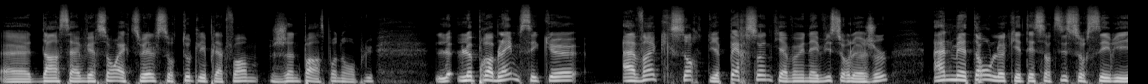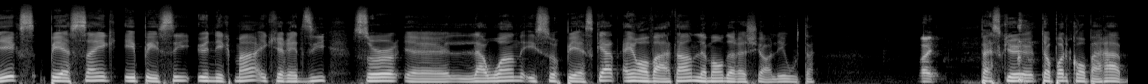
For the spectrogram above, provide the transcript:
dans sa version actuelle sur toutes les plateformes? Je ne pense pas non plus. Le, le problème, c'est que avant qu'il sorte, il n'y a personne qui avait un avis sur le jeu admettons qu'il était sorti sur Série X, PS5 et PC uniquement et qu'il aurait dit sur euh, la One et sur PS4, hey, on va attendre, le monde aurait chialé autant. Ouais. Parce que t'as pas le comparable.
